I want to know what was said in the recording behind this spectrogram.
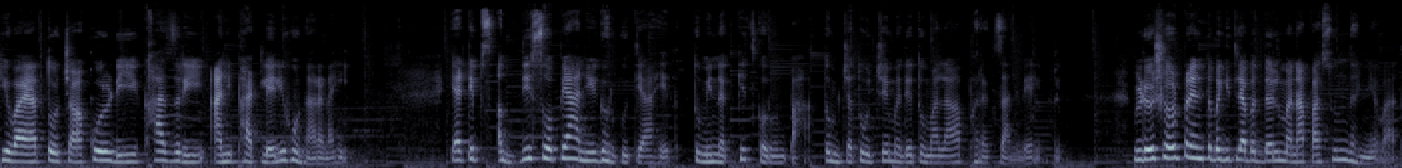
हिवाळ्यात त्वचा कोरडी खाजरी आणि फाटलेली होणार नाही. या टिप्स अगदी सोप्या आणि घरगुती आहेत. तुम्ही नक्कीच करून पहा. तुमच्या त्वचेमध्ये तुम्हाला फरक जाणवेल. व्हिडिओ शेवटपर्यंत बघितल्याबद्दल मनापासून धन्यवाद.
